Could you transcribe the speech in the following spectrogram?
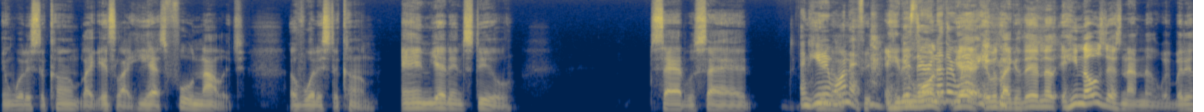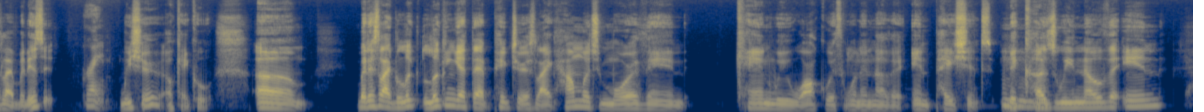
in what is to come, like it's like he has full knowledge of what is to come. And yet and still, sad was sad. And he didn't know, want it. And he didn't want it. Way? Yeah, it was like is there another he knows there's not another way, but it's like, but is it? Right. We sure? Okay, cool. Um, but it's like look looking at that picture, it's like how much more than can we walk with one another in patience mm-hmm. because we know the end? Yeah.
